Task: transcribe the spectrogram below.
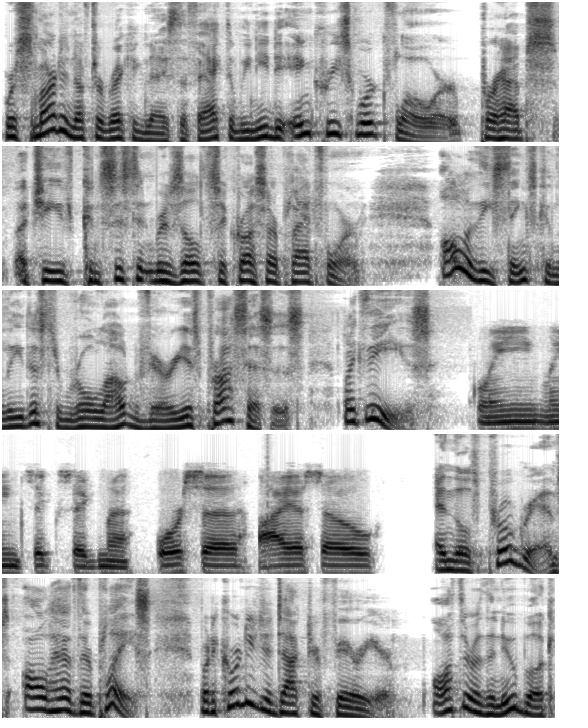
We're smart enough to recognize the fact that we need to increase workflow or perhaps achieve consistent results across our platform. All of these things can lead us to roll out various processes like these Lean, Lean Six Sigma, ORSA, ISO. And those programs all have their place. But according to Dr. Ferrier, author of the new book,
